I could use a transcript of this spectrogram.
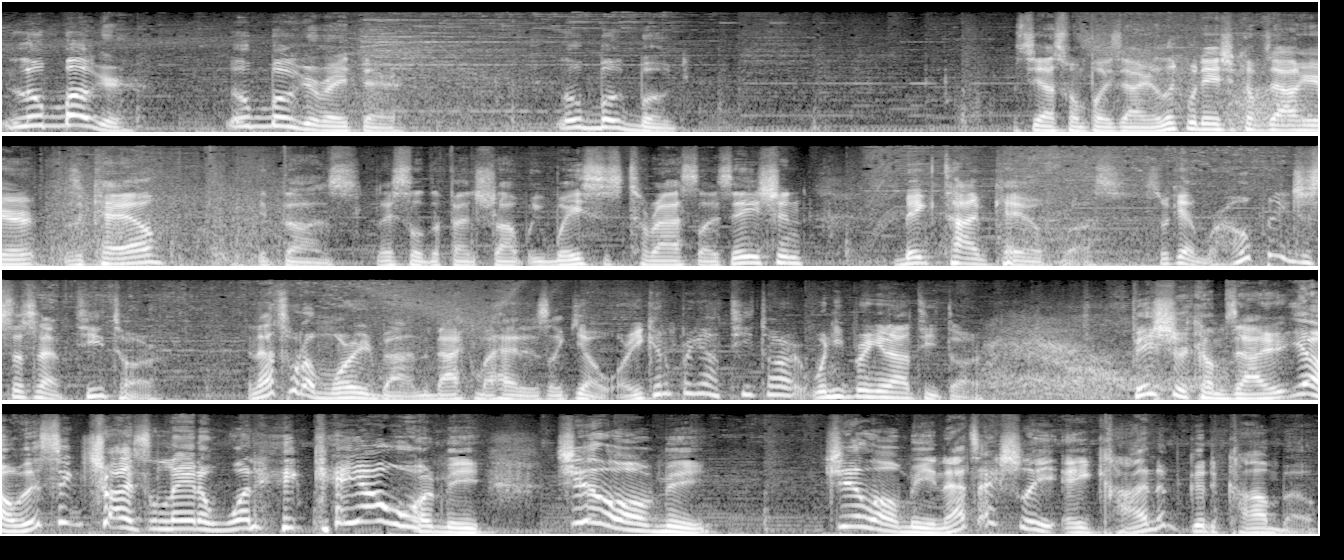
Little bugger. Little booger right there. Little bug bug. Let's see how this one plays out here. Liquidation comes out here. Does it KO? It does. Nice little defense drop. We waste his Terrasalization. Big time KO for us. So again, we're hoping he just doesn't have T-Tar. And that's what I'm worried about in the back of my head is like, yo, are you going to bring out T-Tar? When are you bringing out T-Tar? Fissure comes out here. Yo, this thing tries to land a one-hit KO on me. Chill on me. Chill on me. And that's actually a kind of good combo.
